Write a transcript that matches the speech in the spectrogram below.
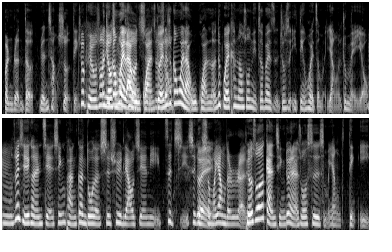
本人的原厂设定。就比如说，那就跟未来无关，对，那就跟未来无关了，就不会看到说你这辈子就是一定会怎么样了，就没有。嗯，所以其实可能解星盘更多的是去了解你自己是个什么样的人。比如说感情对你来说是什么样的定义，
